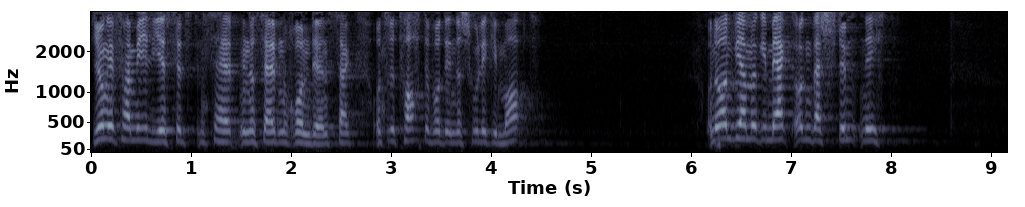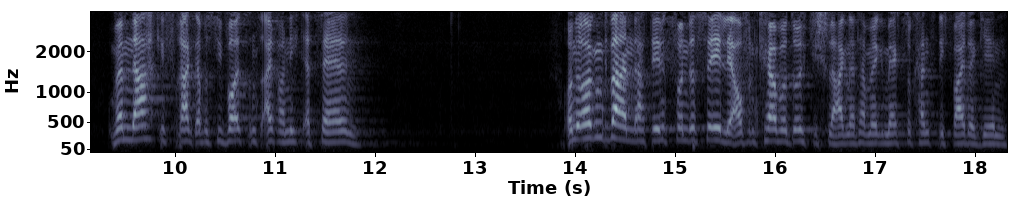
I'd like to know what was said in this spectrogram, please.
Junge Familie sitzt in derselben Runde und sagt, unsere Tochter wurde in der Schule gemobbt. Und irgendwie haben wir gemerkt, irgendwas stimmt nicht. Und wir haben nachgefragt, aber sie wollte es uns einfach nicht erzählen. Und irgendwann, nachdem es von der Seele auf den Körper durchgeschlagen hat, haben wir gemerkt, so kann es nicht weitergehen.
